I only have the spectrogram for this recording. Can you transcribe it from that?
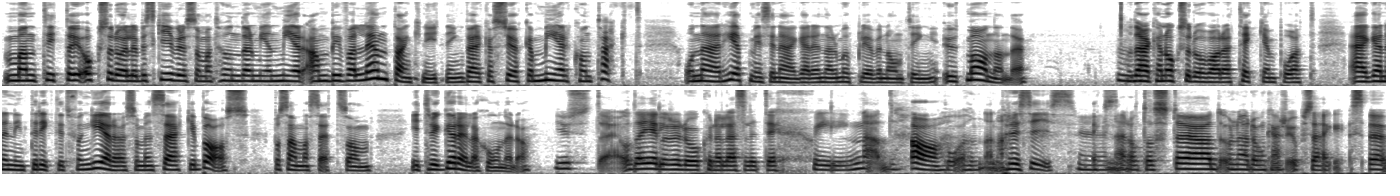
man tittar ju också då, eller beskriver det som att hundar med en mer ambivalent anknytning verkar söka mer kontakt och närhet med sin ägare när de upplever någonting utmanande. Mm. Och det här kan också då vara ett tecken på att ägaren inte riktigt fungerar som en säker bas på samma sätt som i trygga relationer. Då. Just det, och där gäller det då att kunna läsa lite skillnad Ja, på hundarna. precis. Eh, Exakt. när de tar stöd och när de kanske uppsöker, ö-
